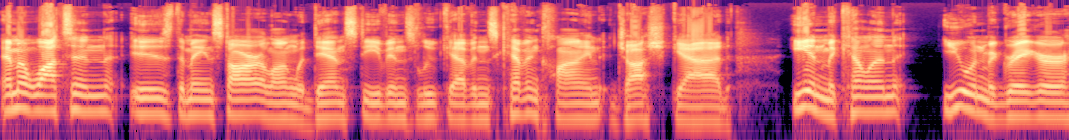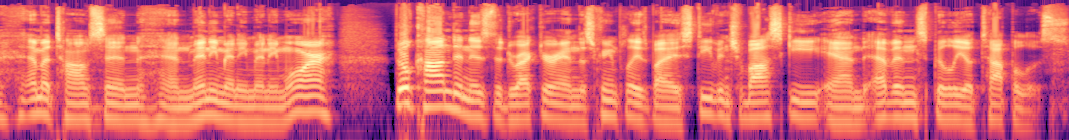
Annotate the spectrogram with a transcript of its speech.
Emma Watson is the main star, along with Dan Stevens, Luke Evans, Kevin Kline, Josh Gad, Ian McKellen, Ewan McGregor, Emma Thompson, and many, many, many more. Bill Condon is the director, and the screenplay is by Stephen Chbosky and Evan Spiliotopoulos.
